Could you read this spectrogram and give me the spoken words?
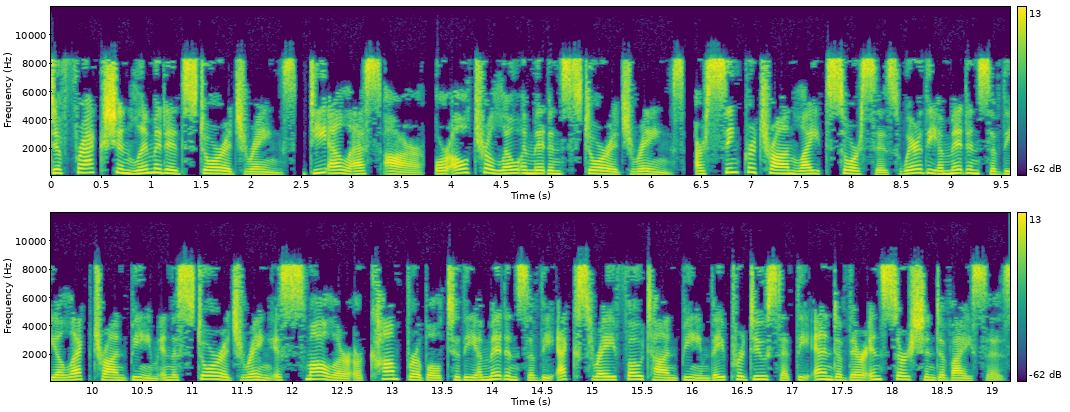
Diffraction-limited storage rings DLSR, or ultra-low emittance storage rings, are synchrotron light sources where the emittance of the electron beam in the storage ring is smaller or comparable to the emittance of the X-ray photon beam they produce at the end of their insertion devices.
